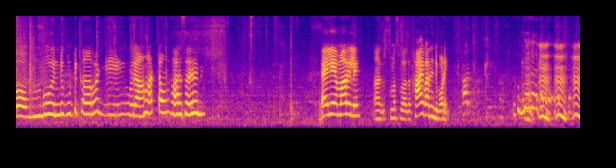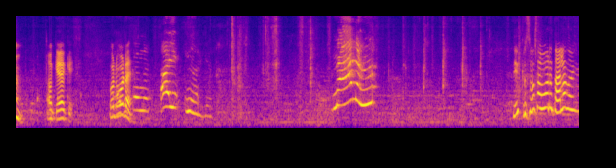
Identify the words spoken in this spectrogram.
ഓ ഉമ്പോ എന്റെ കുട്ടി കറങ്ങി. ഒരാട്ടം പാസ്സായാലും ഏലിയ മാറിയില്ലേ ആ ക്രിസ്മസ് ഫാദർ ഹായ് പറഞ്ഞിട്ട് പോടെ. ഓക്കെ ഓക്കെ. പോട്ടെ പോട്ടെ. നീ ക്രിസ്മസ് ആവുമ്പോൾ തല നോക്കി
